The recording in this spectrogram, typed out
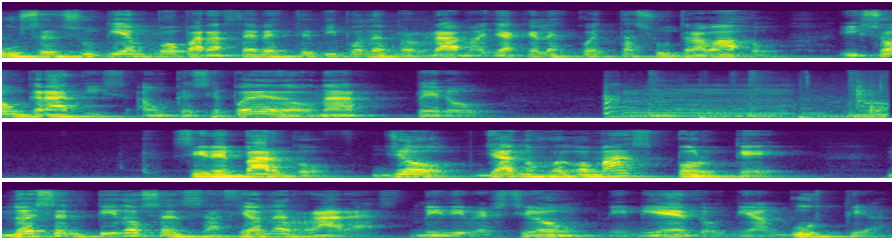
usen su tiempo para hacer este tipo de programas, ya que les cuesta su trabajo, y son gratis, aunque se puede donar, pero... Sin embargo, yo ya no juego más porque no he sentido sensaciones raras, ni diversión, ni miedo, ni angustia,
